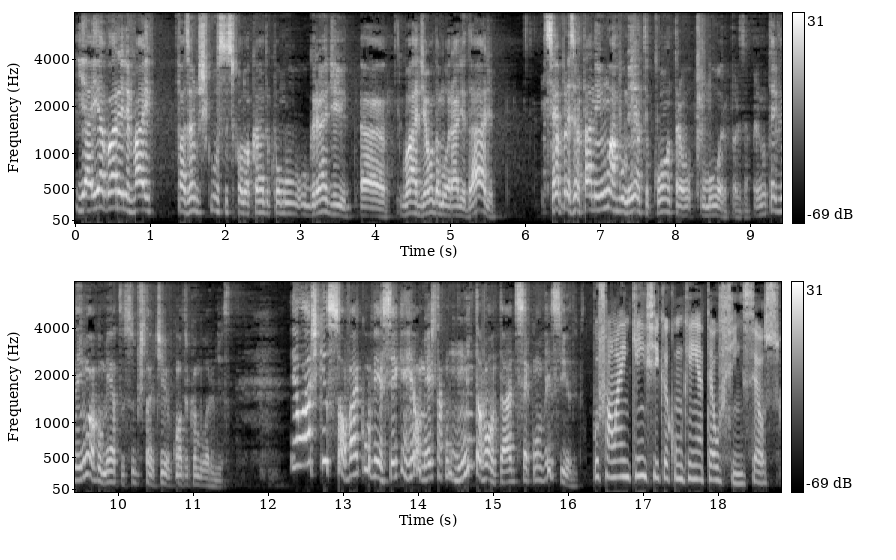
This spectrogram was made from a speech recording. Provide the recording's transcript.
e aí agora ele vai fazer um discurso se colocando como o grande uh, guardião da moralidade sem apresentar nenhum argumento contra o, Moro, por exemplo. Ele não teve nenhum argumento substantivo contra o que o Moro disse. Eu acho que isso só vai convencer quem realmente está com muita vontade de ser convencido. Por falar em quem fica com quem até o fim, Celso,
